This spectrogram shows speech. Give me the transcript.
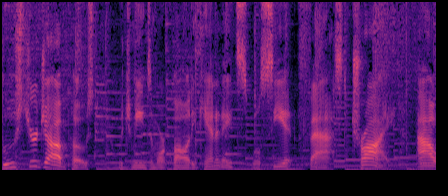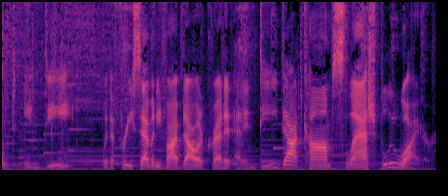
boost your job post, which means more quality candidates will see it fast. Try out Indeed with a free $75 credit at Indeed.com slash BlueWire.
